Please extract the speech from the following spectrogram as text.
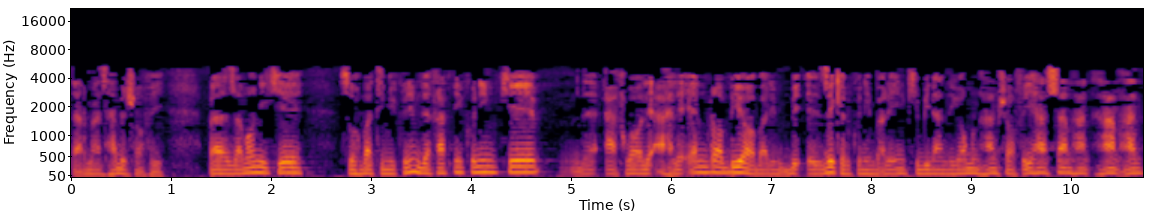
در مذهب شافعی. و زمانی که صحبتی می‌کنیم دقت می‌کنیم که اقوال اهل علم را بیاوریم. ذکر کنیم برای اینکه بینندگانمون هم شافعی هستن هم هم هم,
